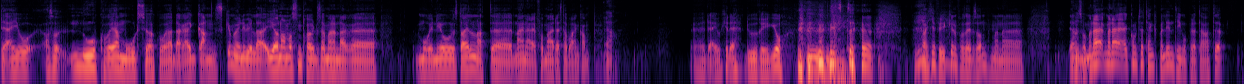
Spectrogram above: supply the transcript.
det er jo, altså, Nord-Korea mot Sør-Korea, der er ganske mye i. Jørn Andersen prøvde seg med den der uh, Mourinho-stylen, at uh, nei, nei, for meg er dette bare en kamp. Ja. Uh, det er jo ikke det, du ryger jo. Du tar ikke fyken for å si det sånn, men det er noe sånn. Men, jeg, men jeg, jeg kom til å tenke på en liten ting oppi dette her, at det,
